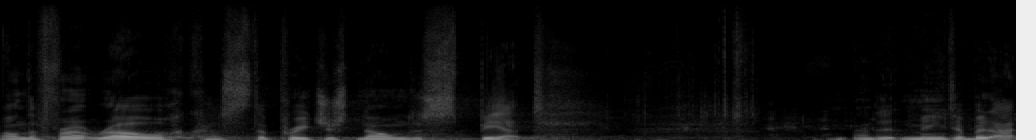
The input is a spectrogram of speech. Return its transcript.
on the front row because the preacher's known to spit. I didn't mean to, but I,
